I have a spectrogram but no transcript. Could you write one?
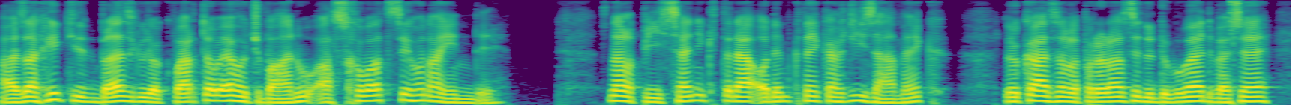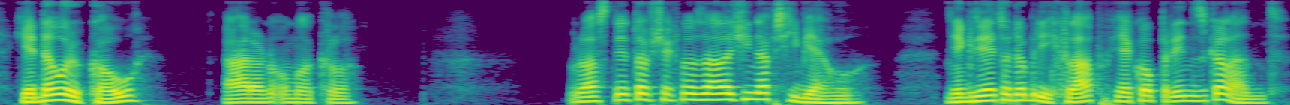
a zachytit blesk do kvartového čbánu a schovat si ho na jindy. Znal píseň, která odemkne každý zámek, dokázal prorazit dubové dveře jednou rukou. Aaron umlkl. Vlastně to všechno záleží na příběhu. Někdy je to dobrý chlap, jako princ Galant.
